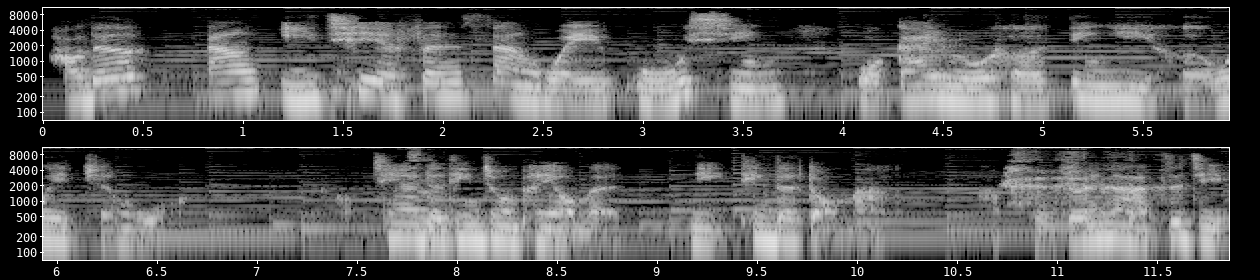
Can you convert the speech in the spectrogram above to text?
好的，当一切分散为无形。我该如何定义何谓真我？好，亲爱的听众朋友们，你听得懂吗？好，所以呢，自己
